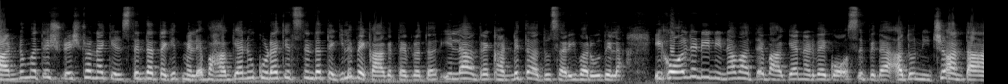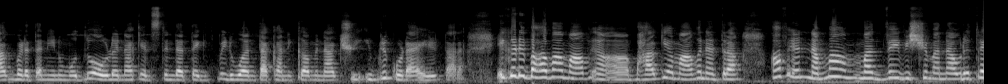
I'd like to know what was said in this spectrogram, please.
ತಾಂಡು ಮತ್ತು ಶ್ರೇಷ್ಠನ ಕೆಲಸದಿಂದ ತೆಗೆದ ಮೇಲೆ ಭಾಗ್ಯನೂ ಕೂಡ ಕೆಲಸದಿಂದ ತೆಗಿಲೇಬೇಕಾಗತ್ತೆ ಬ್ರದರ್ ಇಲ್ಲ ಅಂದರೆ ಖಂಡಿತ ಅದು ಸರಿ ಬರುವುದಿಲ್ಲ. ಈಗ ಆಲ್ರೆಡಿ ನಿನ್ನ ಮತ್ತೆ ಭಾಗ್ಯ ನಡುವೆ ಗಾಸಿಪ್ ಇದೆ, ಅದು ನಿಜ ಅಂತ ಆಗ್ಬಿಡುತ್ತೆ. ನೀನು ಮೊದಲು ಅವಳನ್ನು ಕೆಲಸದಿಂದ ತೆಗೆದುಬಿಡು ಅಂತ ಕನಿಕಾ, ಮೀನಾಕ್ಷಿ ಇಬ್ಬರು ಕೂಡ ಹೇಳ್ತಾರೆ. ಈ ಕಡೆ ಭಾವ ಮಾವ ಭಾಗ್ಯ ಮಾವನ ಹತ್ರ ನಮ್ಮ ಮದುವೆ ವಿಷಯವನ್ನು ಅವ್ರ ಹತ್ರ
